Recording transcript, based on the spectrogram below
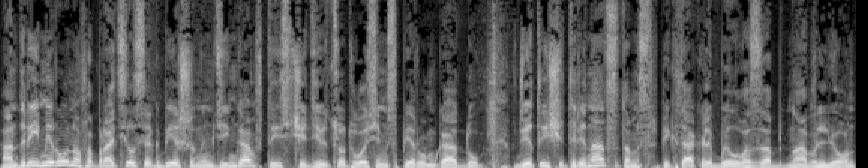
Андрей Миронов обратился к бешеным деньгам в 1981 году. В 2013-м спектакль был возобновлен,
